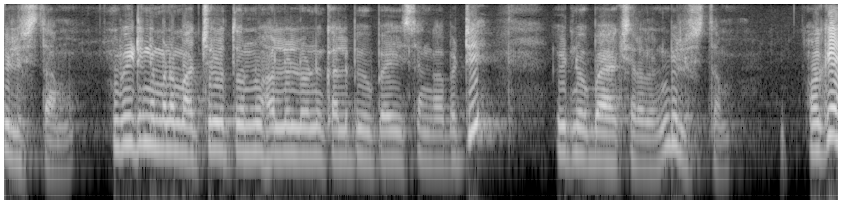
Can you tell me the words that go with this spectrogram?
పిలుస్తాము. వీటిని మనం అచ్చులతోనూ హల్లుల్లోనూ కలిపి ఉపయోగిస్తాం కాబట్టి వీటిని ఉభయ అక్షరాలని పిలుస్తాం. ఓకే?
